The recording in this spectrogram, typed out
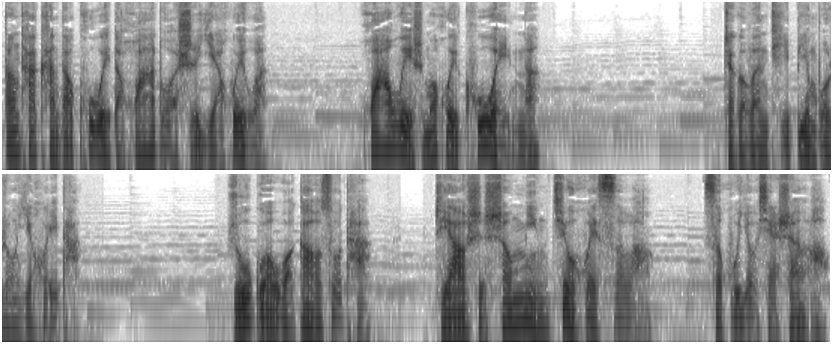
当她看到枯萎的花朵时，也会问：“花为什么会枯萎呢？”这个问题并不容易回答。如果我告诉她，只要是生命就会死亡，似乎有些深奥。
